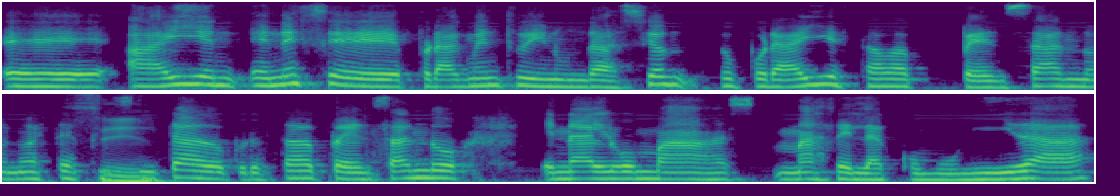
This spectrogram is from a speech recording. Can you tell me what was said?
eh, ahí en, ese fragmento de inundación, yo por ahí estaba pensando, no está explicitado, pero estaba pensando en algo más, más de la comunidad,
